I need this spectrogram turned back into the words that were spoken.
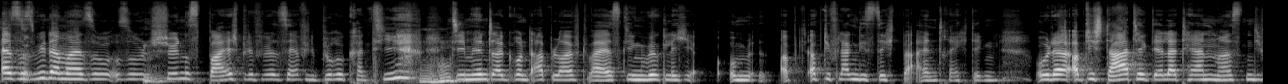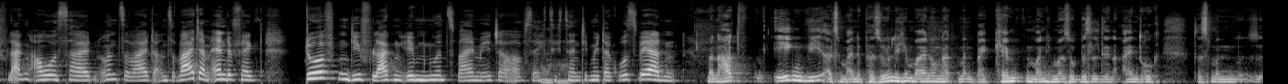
Es ist wieder mal so, so ein schönes Beispiel für sehr viel Bürokratie, mhm. die im Hintergrund abläuft, weil es ging wirklich um, ob, ob die Flaggen die Sicht beeinträchtigen oder ob die Statik der Laternenmasten die Flaggen aushalten und so weiter und so weiter. Im Endeffekt durften die Flaggen eben nur zwei Meter auf 60 mhm. Zentimeter groß werden. Man hat irgendwie, also meine persönliche Meinung, hat man bei Kempten manchmal so ein bisschen den Eindruck, dass man so,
